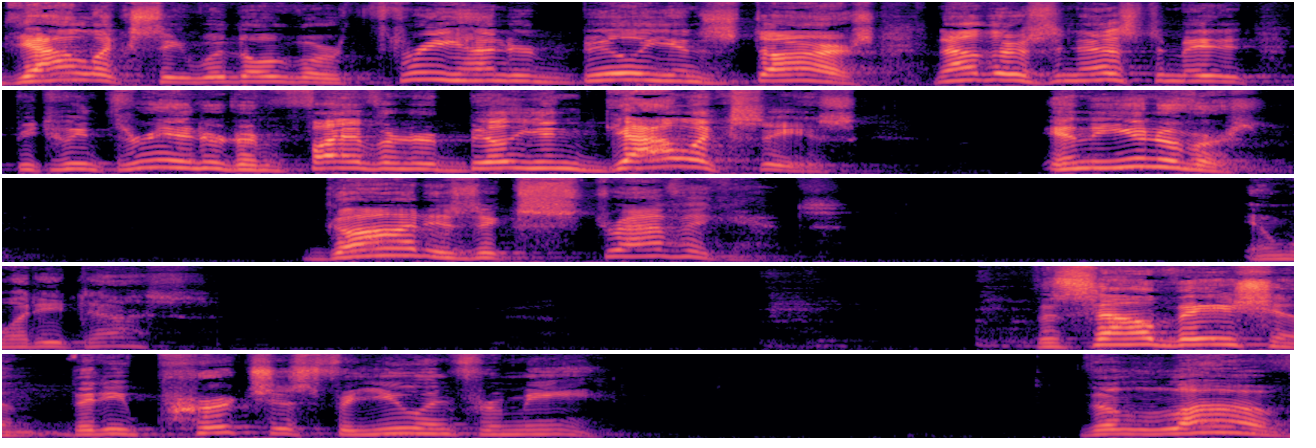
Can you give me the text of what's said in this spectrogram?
galaxy with over 300 billion stars. Now there's an estimated between 300 and 500 billion galaxies in the universe. God is extravagant in what he does. The salvation that He purchased for you and for me. The love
